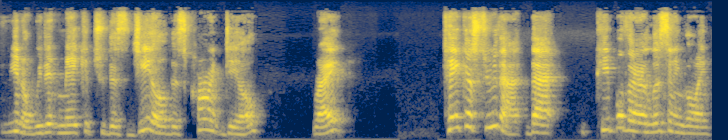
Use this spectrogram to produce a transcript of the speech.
you know, we didn't make it to this deal, this current deal, right? Take us through that, that people that are listening going,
